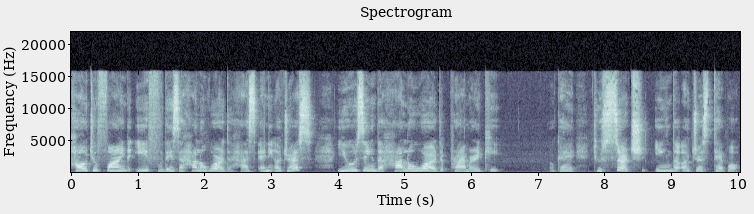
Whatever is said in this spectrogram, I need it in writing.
how to find if this hello world has any address? Using the hello world primary key. Okay to search in the address table.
